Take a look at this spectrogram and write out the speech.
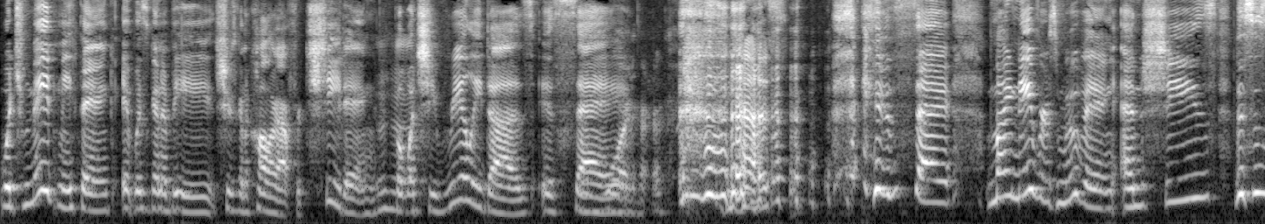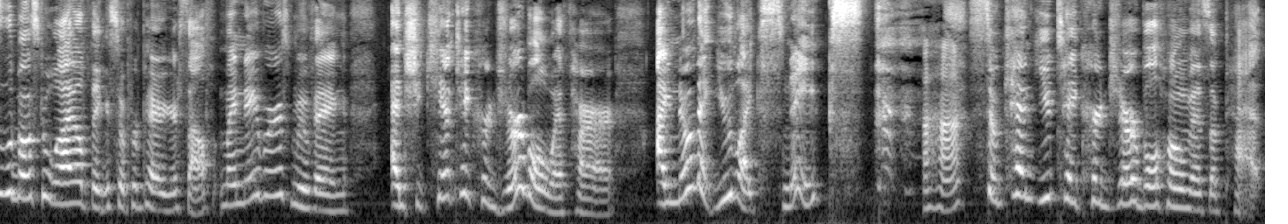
Which made me think it was going to be she was going to call her out for cheating, but what she really does is say Reward her. Yes. is say my neighbor's moving and she's this is the most wild thing so prepare yourself my neighbor is moving and she can't take her gerbil with her i know that you like snakes Uh-huh. so can you take her gerbil home as a pet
